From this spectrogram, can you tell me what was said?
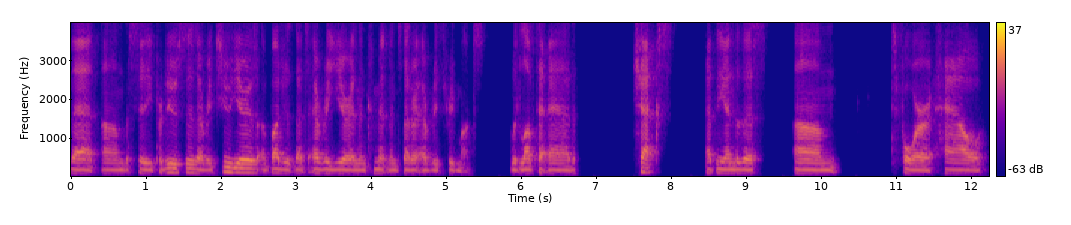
that um, the city produces every two years, a budget that's every year, and then commitments that are every three months. Would love to add checks at the end of this um, for how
